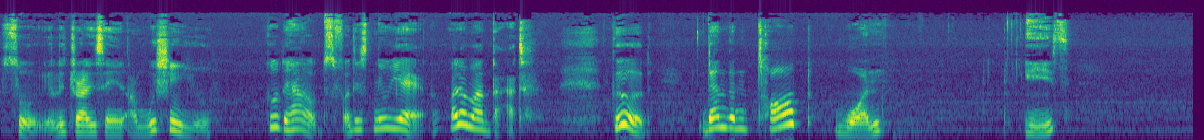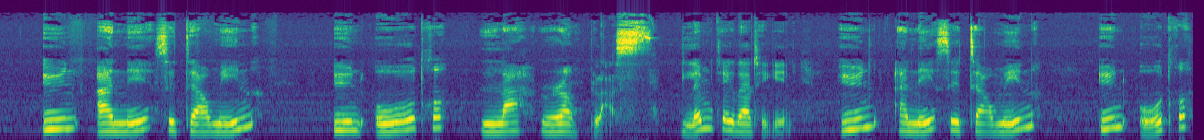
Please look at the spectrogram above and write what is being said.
So you're literally saying, I'm wishing you good health for this new year. What about that? Good. Then the third one is une année se termine, une autre la remplace. Let me take that again. Une année se termine, une autre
